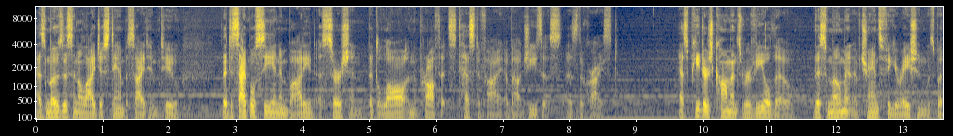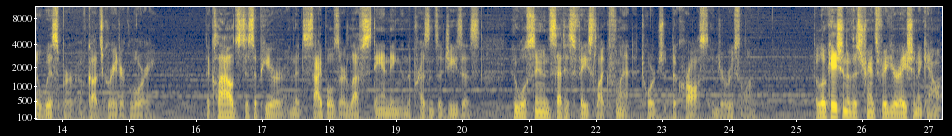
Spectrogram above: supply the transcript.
As Moses and Elijah stand beside him, too, the disciples see an embodied assertion that the law and the prophets testify about Jesus as the Christ. As Peter's comments reveal, though, this moment of transfiguration was but a whisper of God's greater glory. The clouds disappear, and the disciples are left standing in the presence of Jesus, who will soon set his face like flint towards the cross in Jerusalem. The location of this transfiguration account,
